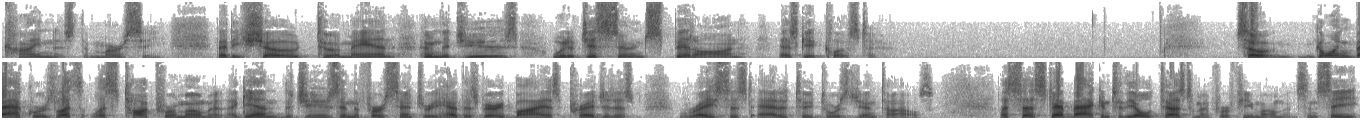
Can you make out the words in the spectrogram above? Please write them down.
kindness, the mercy that he showed to a man whom the Jews would have just soon spit on as get close to. So, going backwards, let's, let's talk for a moment. Again, the Jews in the first century had this very biased, prejudiced, racist attitude towards Gentiles. Let's step back into the Old Testament for a few moments and see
